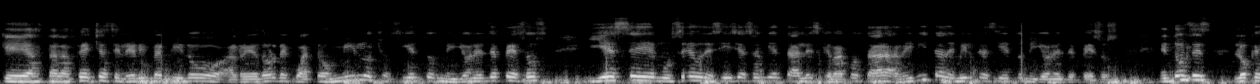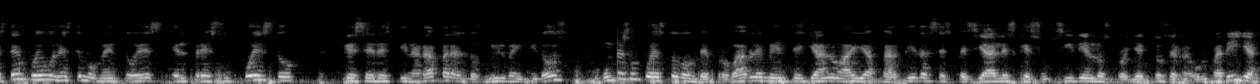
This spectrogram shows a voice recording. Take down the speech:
que hasta la fecha se le han invertido alrededor de 4.800 millones de pesos y ese Museo de Ciencias Ambientales que va a costar arribita de 1.300 millones de pesos. Entonces, lo que está en juego en este momento es el presupuesto que se destinará para el 2022, un presupuesto donde probablemente ya no haya partidas especiales que subsidien los proyectos de Raúl Padilla,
